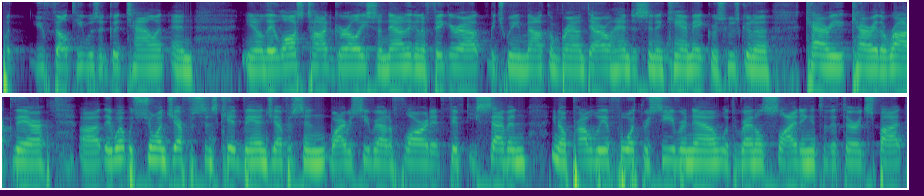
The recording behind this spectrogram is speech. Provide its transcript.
but you felt he was a good talent, and You know, they lost Todd Gurley, so now they're going to figure out between Malcolm Brown, Darrell Henderson, and Cam Akers who's going to carry carry the rock there. Uh, they went with Shawn Jefferson's kid, Van Jefferson, wide receiver out of Florida at 57. You know, probably a fourth receiver now with Reynolds sliding into the third spot.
